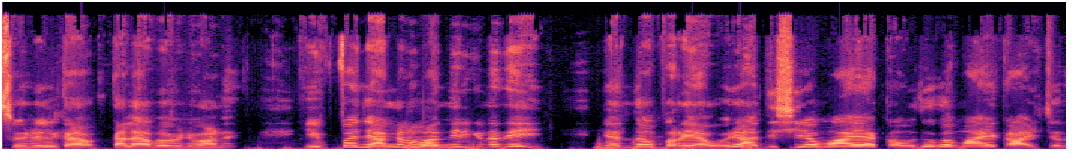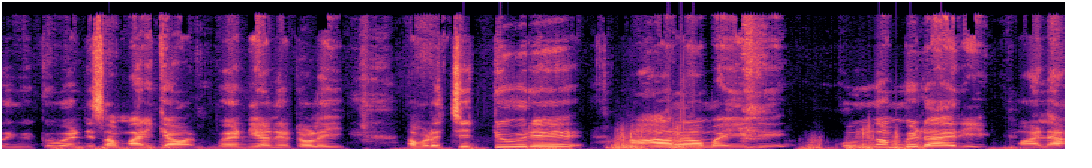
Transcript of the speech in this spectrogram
സുനിൽ കലാഭവനുമാണ്. ഇപ്പൊ ഞങ്ങൾ വന്നിരിക്കുന്നതേ എന്താ പറയാ ഒരു അതിശയമായ കൗതുകമായ കാഴ്ച നിങ്ങൾക്ക് വേണ്ടി സമ്മാനിക്കാൻ വേണ്ടിയാണ് കേട്ടോളെ നമ്മുടെ ചിറ്റൂര് ആറാം മൈൽ കുന്നംപിടാരി മല.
